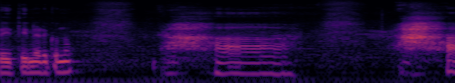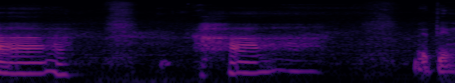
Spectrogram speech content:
ബ്രീത്ത് ഇൻ എടുക്കുന്നു ബ്രീത്ത് ഇൻ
